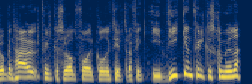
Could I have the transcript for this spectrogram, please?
Robin Haug, fylkesråd for kollektivtrafikk i Viken fylkeskommune.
